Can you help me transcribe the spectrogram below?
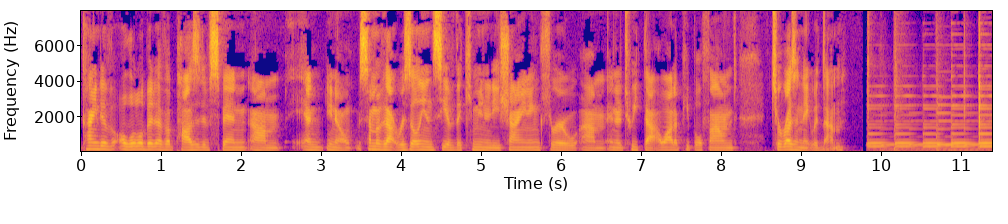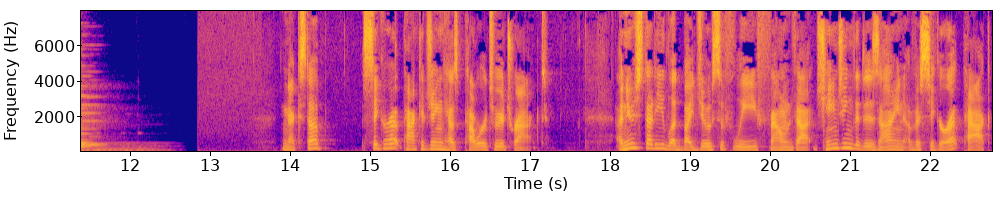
kind of a little bit of a positive spin um, and you know some of that resiliency of the community shining through um, in a tweet that a lot of people found to resonate with them Next up, cigarette packaging has power to attract. A new study led by Joseph Lee found that changing the design of a cigarette pack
